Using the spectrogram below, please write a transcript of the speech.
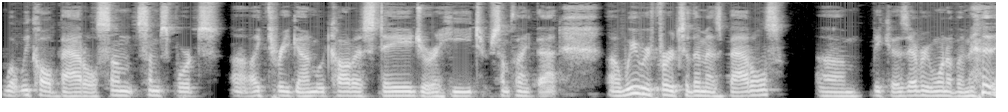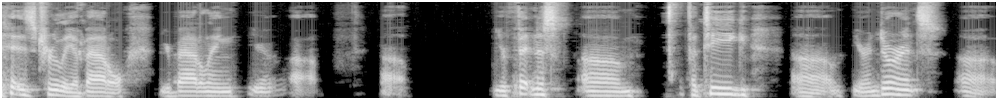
what we call battle. Some some sports uh, like three gun would call it a stage or a heat or something like that. Uh, we refer to them as battles um, because every one of them is truly a battle. You're battling your uh, uh, your fitness, um, fatigue, uh, your endurance. Uh,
